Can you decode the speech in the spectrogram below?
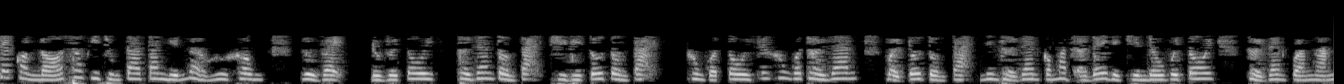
sẽ còn đó sau khi chúng ta tan biến vào hư không. Dù vậy, đối với tôi, thời gian tồn tại chỉ vì tôi tồn tại, không có tôi sẽ không có thời gian, bởi tôi tồn tại nên thời gian có mặt ở đây để chiến đấu với tôi. Thời gian quá ngắn,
